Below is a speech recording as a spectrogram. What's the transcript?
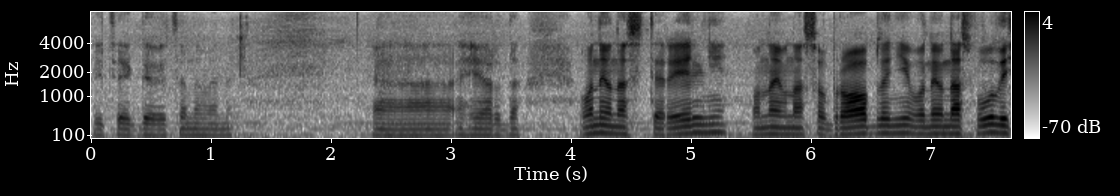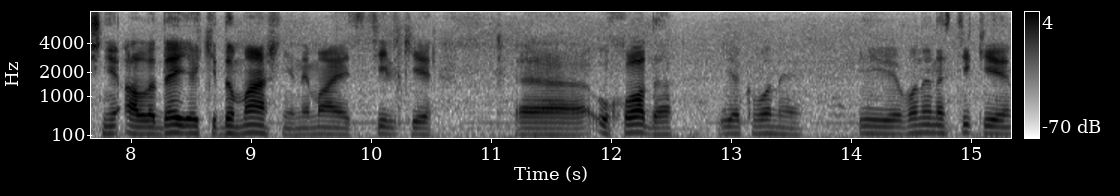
Дивіться, як дивиться на мене. Е, Герда. Вони у нас стерильні, вони у нас оброблені, вони у нас вуличні, але деякі домашні не мають стільки е, ухода, як вони. І вони настільки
